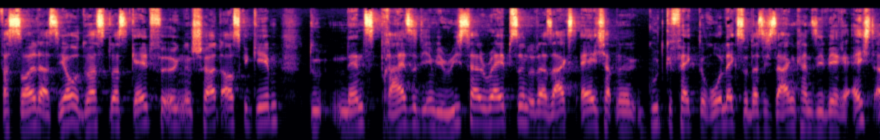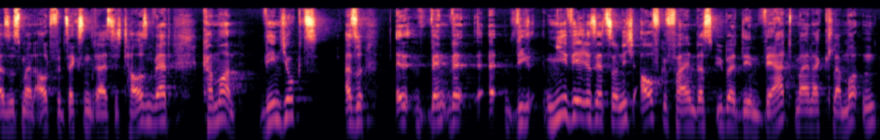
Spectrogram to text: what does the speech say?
was soll das? Yo, du hast, du hast Geld für irgendein Shirt ausgegeben, du nennst Preise, die irgendwie Resale-Rape sind oder sagst, ey, ich habe eine gut gefakte Rolex, sodass ich sagen kann, sie wäre echt, also ist mein Outfit 36.000 wert. Come on, wen juckt's? Also, äh, wenn, wenn, äh, wie, mir wäre es jetzt noch nicht aufgefallen, dass über den Wert meiner Klamotten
